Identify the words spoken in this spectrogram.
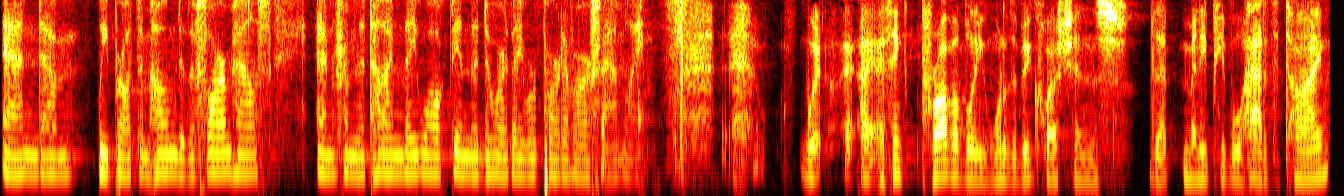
and um, we brought them home to the farmhouse. And from the time they walked in the door, they were part of our family what I, I think probably one of the big questions that many people had at the time,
